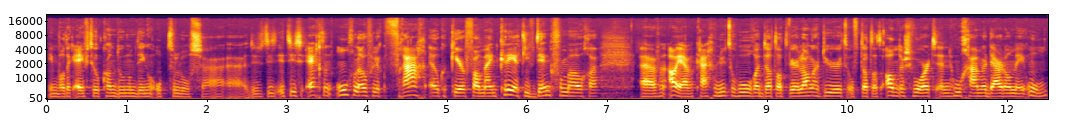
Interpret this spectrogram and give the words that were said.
in wat ik eventueel kan doen om dingen op te lossen. Uh, dus het, is echt een ongelooflijk vraag elke keer van mijn creatief denkvermogen. Uh, van, oh ja, we krijgen nu te horen dat dat weer langer duurt. Of dat dat anders wordt. En hoe gaan we daar dan mee om?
